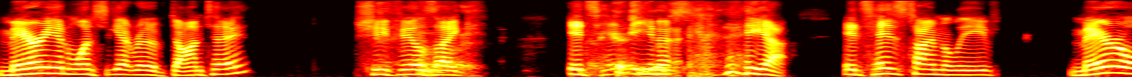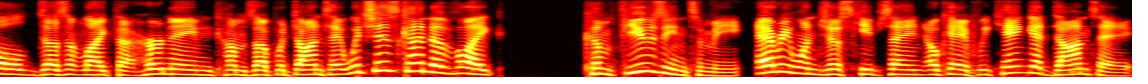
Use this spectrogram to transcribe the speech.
Marion wants to get rid of Dante. She feels like it's you know, yeah, it's his time to leave. Meryl doesn't like that her name comes up with Dante, which is kind of like confusing to me. Everyone just keeps saying, okay, if we can't get Dante,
